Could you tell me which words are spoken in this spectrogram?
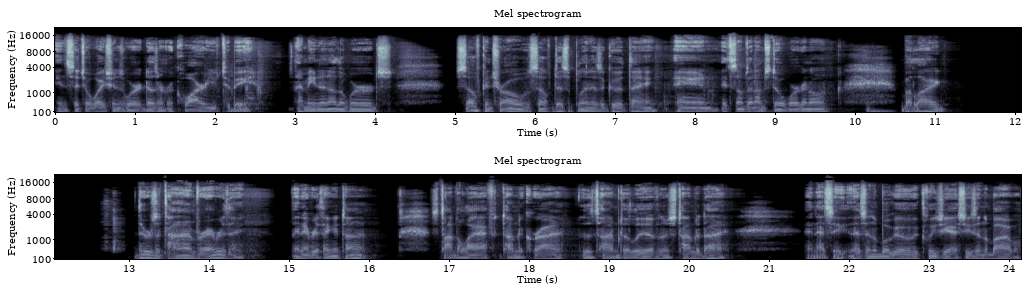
in situations where it doesn't require you to be. I mean, in other words, self control, self discipline is a good thing. And it's something I'm still working on. But like, there's a time for everything and everything in time. It's time to laugh, time to cry, there's a time to live, and there's time to die. And that's that's in the book of Ecclesiastes in the Bible.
